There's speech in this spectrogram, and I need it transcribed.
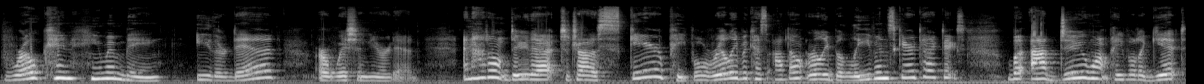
broken human being, either dead or wishing you were dead. And I don't do that to try to scare people, really, because I don't really believe in scare tactics. But I do want people to get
